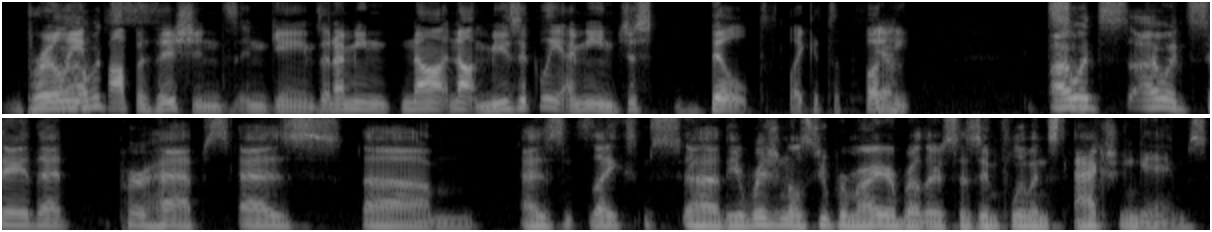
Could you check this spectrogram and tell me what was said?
brilliant would s- compositions in games, and I mean not not musically, I mean just built like it's a fucking. I so- would s- I would say that perhaps as um as like uh, the original Super Mario Brothers has influenced action games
